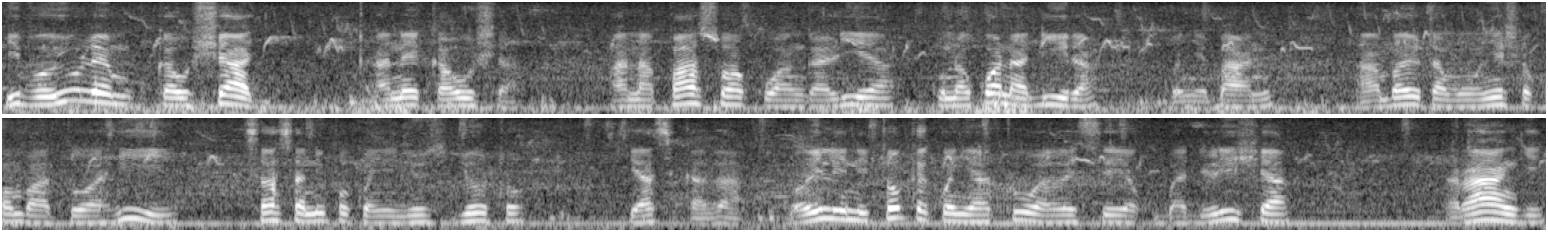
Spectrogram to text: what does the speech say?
Hivyo yule mkaushaji anayekausha anapaswa kuangalia, kunakuwa na dira kwenye bani ambayo itamuonyesha kwamba hatua hii sasa nipo kwenye nyuzi joto kiasi kadhaa. Kwa ili nitoke kwenye hatua lesi ya kubadilisha rangi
